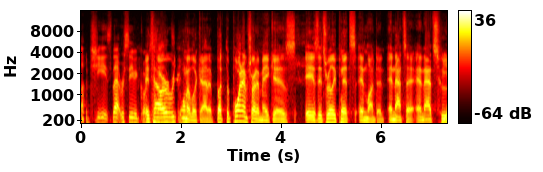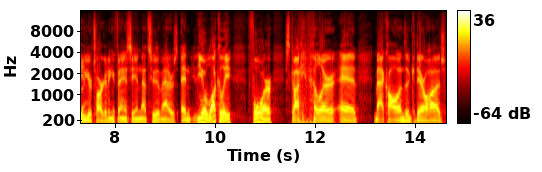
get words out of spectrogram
Was the- oh, jeez, that receiving core. It's sucks. however you want to look at it. But the point I'm trying to make is is it's really Pitts in London, and that's it. And that's who Yeah. you're targeting in fantasy, and that's who that matters. And you know, luckily for Scotty Miller and Mack Hollins and KhaDarel Hodge,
